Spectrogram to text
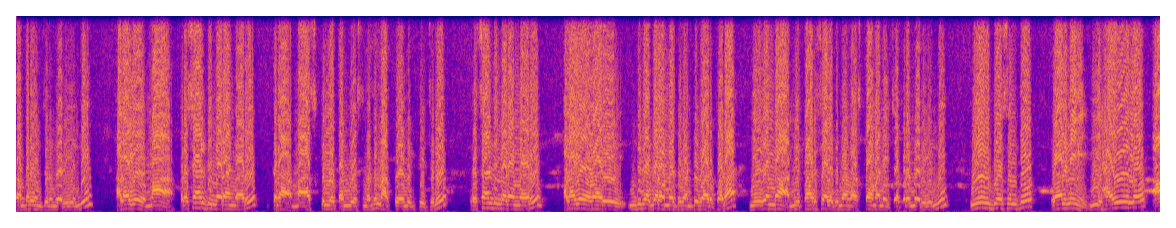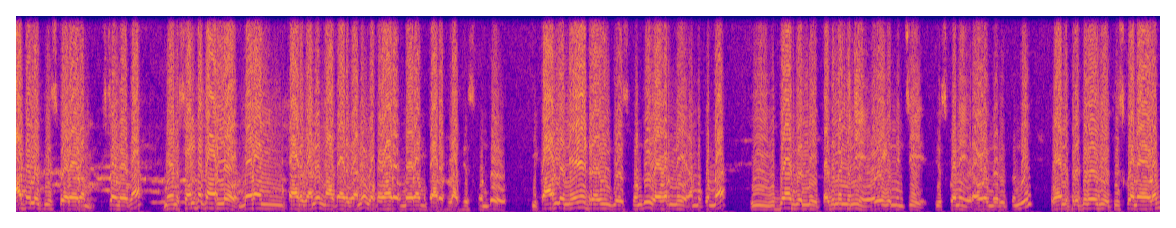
సంప్రదించడం జరిగింది. అలాగే మా ప్రశాంతి మేడం గారు ఇక్కడ మా స్కూల్లో పనిచేస్తున్నట్టు మా ప్రైవేట్ టీచరు ప్రశాంతి మేడం గారు అలాగే వారి ఇంటి దగ్గర ఉన్నటువంటి వారు కూడా ఈ విధంగా మీ పాఠశాలకు మేము వస్తామని చెప్పడం జరిగింది. ఈ ఉద్దేశంతో వారిని ఈ హైవేలో ఆటోలో తీసుకురావడం ఇష్టం లేక నేను సొంత కారులో మేడం కారు కానీ మా కారు కానీ ఒక వారం మేడం కారు అట్లా తీసుకుంటూ ఈ కారులో నేనే డ్రైవింగ్ చేసుకుంటూ ఎవరిని నమ్మకుండా ఈ విద్యార్థుల్ని పది మందిని ఉదయం నుంచి తీసుకొని రావడం జరుగుతుంది. వారిని ప్రతిరోజు తీసుకొని రావడం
